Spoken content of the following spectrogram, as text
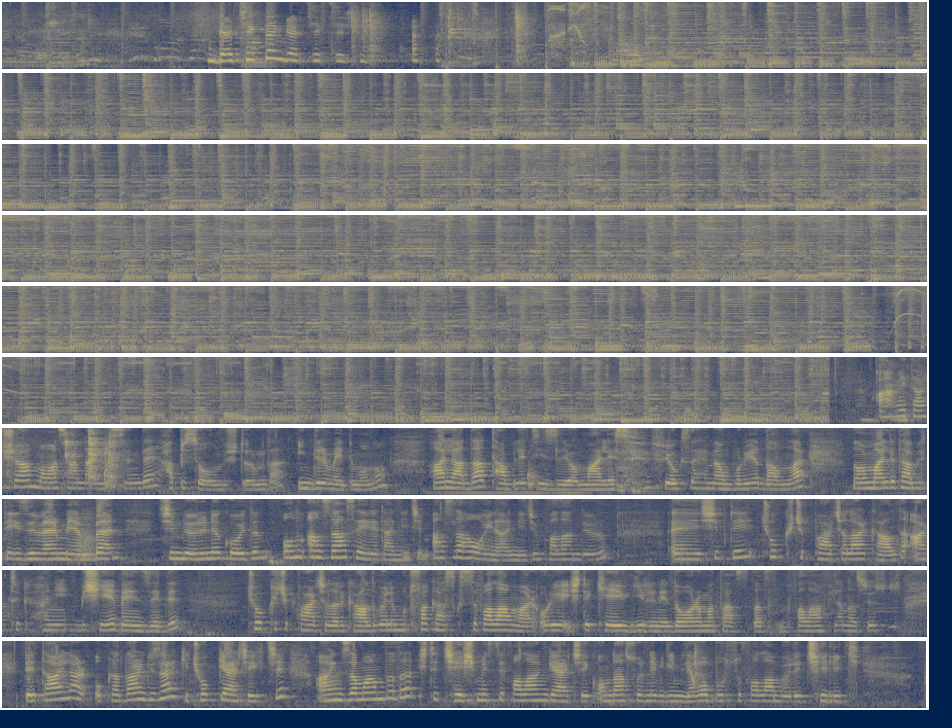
Aynen gerçekten. Gerçekten gerçek çeşme. Ahmet şu an mama sandalyesinde hapis olmuş durumda. İndirmedim onu. Hala da tablet izliyor maalesef. Yoksa hemen buraya damlar. Normalde tablete izin vermeyen ben şimdi önüne koydum. Oğlum az daha seyret anneciğim. Az daha oyna anneciğim falan diyorum. Ee, şimdi çok küçük parçalar kaldı. Artık hani bir şeye benzedi. Çok küçük parçaları kaldı. Böyle mutfak askısı falan var. Oraya işte kevgirini, doğrama tastasını falan filan asıyorsunuz. Detaylar o kadar güzel ki çok gerçekçi. Aynı zamanda da işte çeşmesi falan gerçek. Ondan sonra ne bileyim lavabosu falan böyle çelik.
